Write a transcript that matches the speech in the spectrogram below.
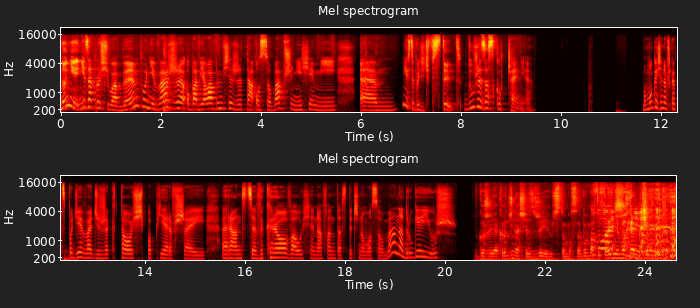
No nie, nie zaprosiłabym, ponieważ obawiałabym się, że ta osoba przyniesie mi, em, nie chcę powiedzieć wstyd, duże zaskoczenie. Bo mogę się na przykład spodziewać, że ktoś po pierwszej randce wykreował się na fantastyczną osobę, a na drugiej już. Gorzej jak rodzina się zżyje już z tą osobą, a No tutaj nie ma właśnie. chemii w ogóle.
